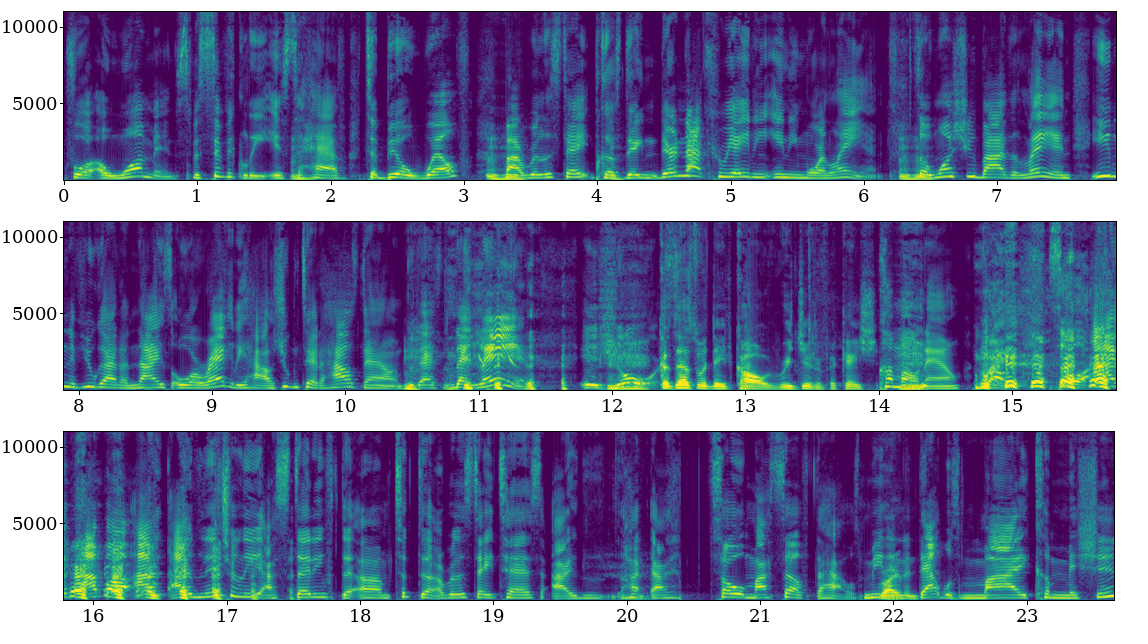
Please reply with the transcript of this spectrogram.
for a woman specifically is to have to build wealth by real estate because they they're not creating any more land. So once you buy the land, even if you got a nice or a raggedy house, you can tear the house down, but that's that land is yours. Because that's what they call regentrification. Come on now, right? So I, I, bought, I, I literally I studied the um took the real estate test. I I sold myself the house, meaning Right. that that was my commission.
